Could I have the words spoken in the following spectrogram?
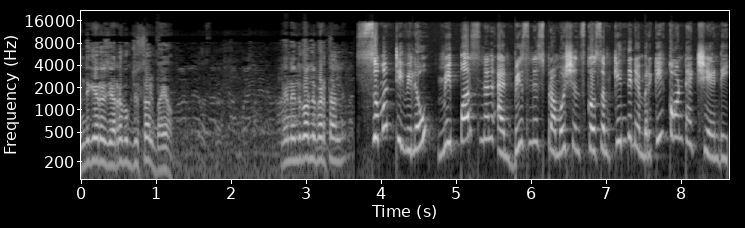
అందుకే రోజు ఎర్ర బుక్ చూస్తే భయం. నేను ఎందుకు వదిలి పెడతాను సుమన్ టీవీలో మీ పర్సనల్ అండ్ బిజినెస్ ప్రమోషన్స్ కోసం కింది నెంబర్కి కాంటాక్ట్ చేయండి.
